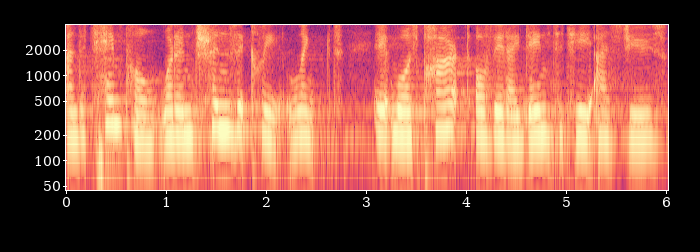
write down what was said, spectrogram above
and the temple were intrinsically linked. It was part of their identity as Jews.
